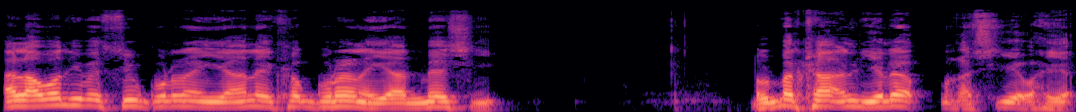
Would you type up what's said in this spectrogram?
alaabadiibay sii guranayaanay ka guranayaan meeshii بل مر كان يلا مغسية وهي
